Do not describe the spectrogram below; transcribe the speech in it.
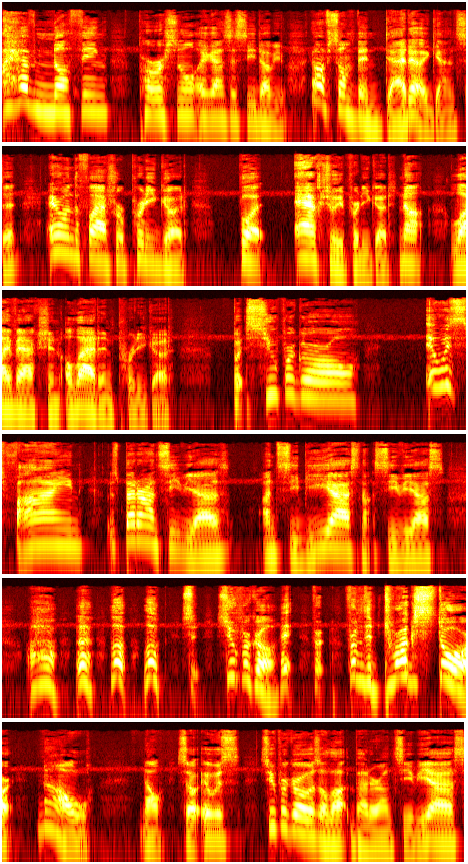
I have nothing personal against the CW. I don't have some vendetta against it. Arrow and the Flash were pretty good, but actually pretty good. Not live action Aladdin pretty good. But Supergirl, it was fine. It was better on CBS on CBS, not CVS. Oh, uh, look, look, S- Supergirl hey, from the drugstore. No, no. So it was Supergirl was a lot better on CBS.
